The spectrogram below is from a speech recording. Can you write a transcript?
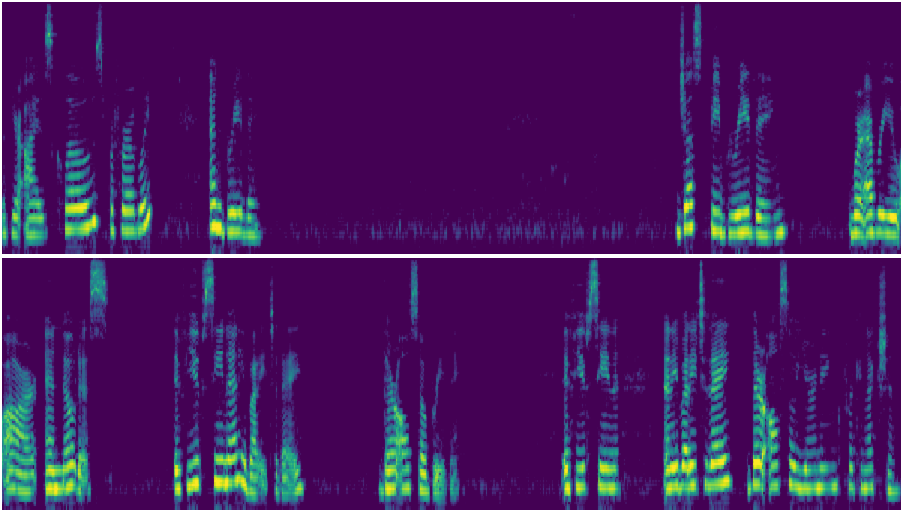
with your eyes closed, preferably, and breathing. Just be breathing wherever you are and notice if you've seen anybody today, they're also breathing. If you've seen anybody today, they're also yearning for connection.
